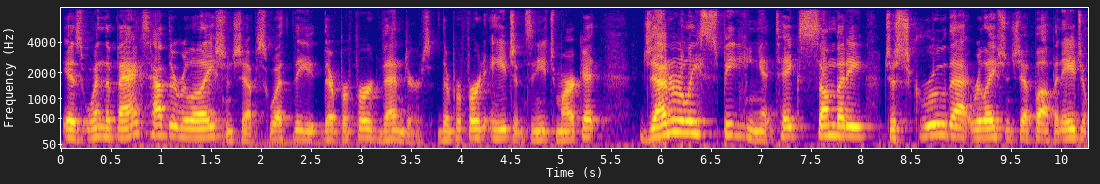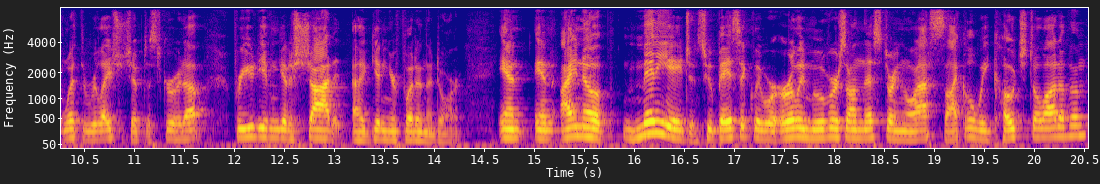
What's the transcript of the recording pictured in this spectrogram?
is when the banks have their relationships with the their preferred vendors, their preferred agents in each market, generally speaking, it takes somebody to screw that relationship up, an agent with the relationship to screw it up, for you to even get a shot at uh, getting your foot in the door. And and I know many agents who basically were early movers on this during the last cycle. We coached a lot of them,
